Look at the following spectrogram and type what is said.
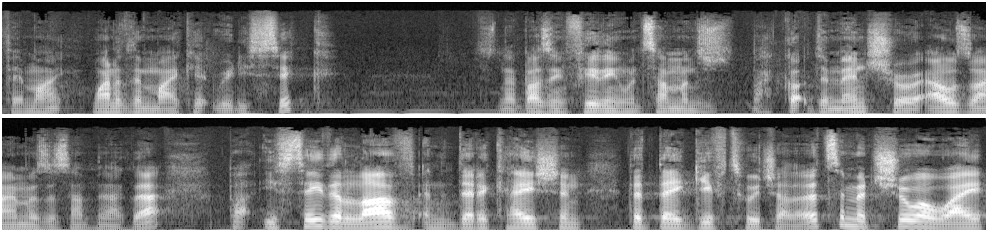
they might, one of them might get really sick. There's no buzzing feeling when someone's like got dementia or Alzheimer's or something like that. But you see the love and the dedication that they give to each other. That's a mature way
